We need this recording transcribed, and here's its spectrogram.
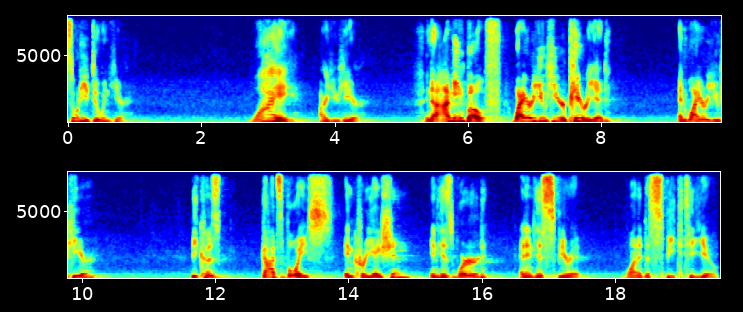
So, what are you doing here? Why are you here? Now, I mean both. Why are you here, period? And why are you here? Because God's voice in creation, in His Word, and in His Spirit wanted to speak to you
